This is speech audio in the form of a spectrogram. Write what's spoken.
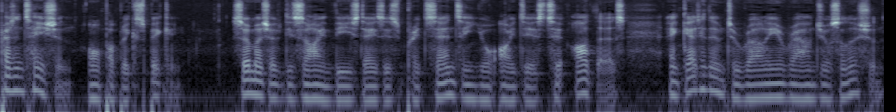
Presentation or public speaking. So much of design these days is presenting your ideas to others and getting them to rally around your solution.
